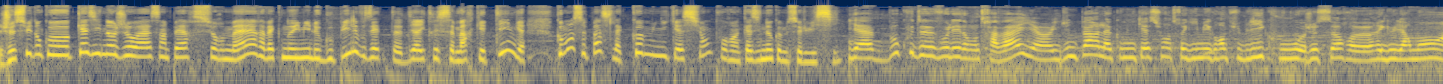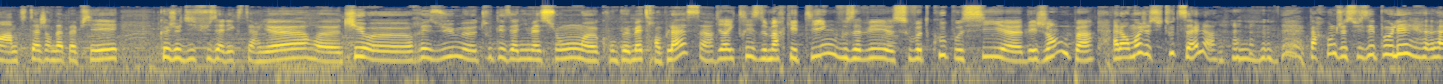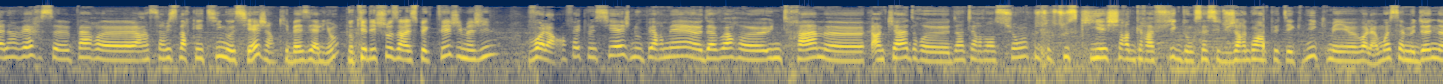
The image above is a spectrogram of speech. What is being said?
Je suis donc au Casino Joa Saint-Père-sur-Mer avec Noémie Le Goupil. Vous êtes directrice marketing. Comment se passe la communication pour un casino comme celui-ci? Il y a beaucoup de volets dans mon travail. Euh, d'une part, la communication entre guillemets grand public où je sors euh, régulièrement un petit agenda papier que je diffuse à l'extérieur, euh, qui résume toutes les animations qu'on peut mettre en place. Directrice de marketing, vous avez sous votre coupe aussi des gens ou pas? Alors moi, je suis toute seule. Par contre, je suis épaulée à l'inverse par un service marketing au siège qui est basé à Lyon. Donc il y a des choses à respecter, j'imagine? Voilà, en fait, le siège nous permet euh, d'avoir euh, une trame, un cadre d'intervention sur tout ce qui est charte graphique. Donc ça, c'est du jargon un peu technique, mais voilà, moi, ça me donne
